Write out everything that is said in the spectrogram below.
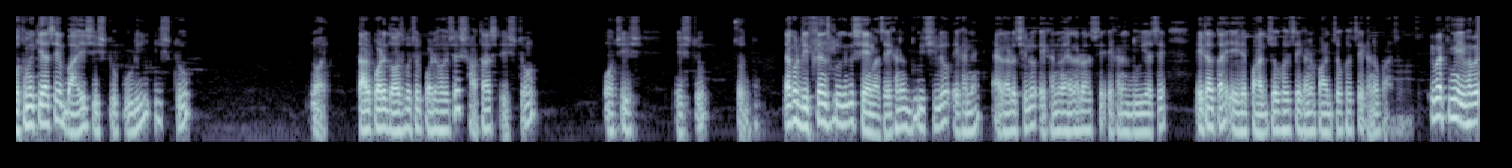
প্রথমে কি আছে? বাইশ ইস্টু কুড়ি ইস্টু নয়। তারপরে দশ বছর পরে হয়েছে সাতাশ ইস্টু পঁচিশ ইস্টু চোদ্দ। দেখো ডিফারেন্সগুলো কিন্তু সেম আছে। এখানে দুই ছিল, এখানে এগারো ছিল, এখানেও এগারো আছে, এখানে দুই আছে। এটাও তাই এখানে পাঁচ যোগ হয়েছে, এখানেও পাঁচ যোগ হয়েছে, এখানেও পাঁচ যোগ হয়েছে। এবার তুমি এইভাবে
